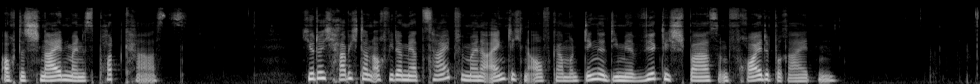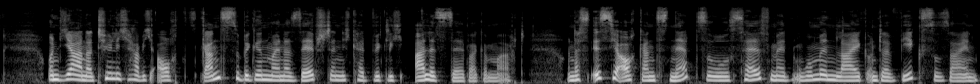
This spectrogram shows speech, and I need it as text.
auch das Schneiden meines Podcasts. Hierdurch habe ich dann auch wieder mehr Zeit für meine eigentlichen Aufgaben und Dinge, die mir wirklich Spaß und Freude bereiten. Und ja, natürlich habe ich auch ganz zu Beginn meiner Selbstständigkeit wirklich alles selber gemacht. Und das ist ja auch ganz nett, so self-made woman-like unterwegs zu sein.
